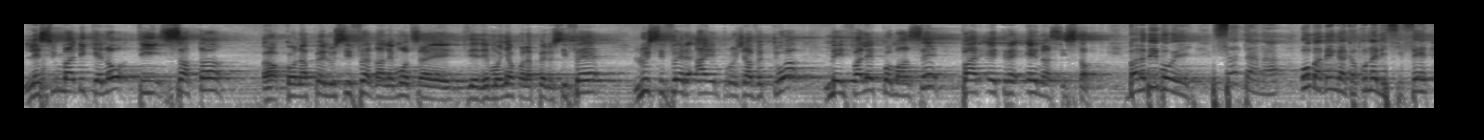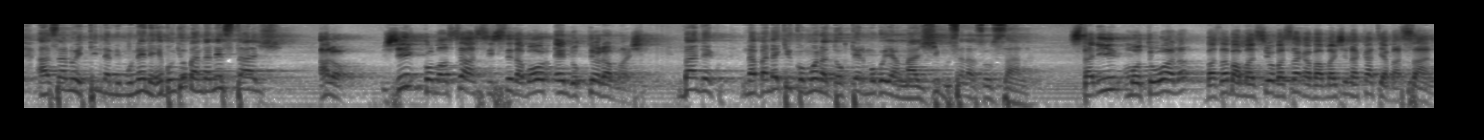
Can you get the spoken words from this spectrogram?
l'esprit m'a dit que non, tu, Satan, qu'on appelle Lucifer dans le monde c'est des démoniaques qu'on appelle Lucifer, Lucifer a un projet avec toi, mais il fallait commencer par être un assistant. balobi boye satana oyo babengaka kuna lucifer aza no etindami monene ebongi obanda ne stage Alors, j'ai commencé à assister d'abord un docteur en magie. Bandeko nabandaki komona docteur moko ya magie mosala azosala. C'est-à-dire, motowana, baza ba masio basaka ba magie na kati ya basale.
